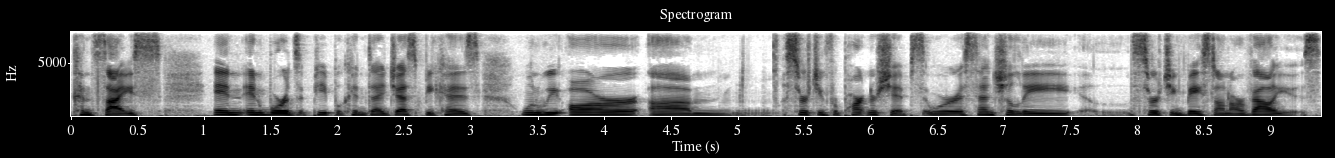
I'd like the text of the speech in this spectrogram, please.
concise in in words that people can digest. Because when we are um, searching for partnerships, we're essentially searching based on our values,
